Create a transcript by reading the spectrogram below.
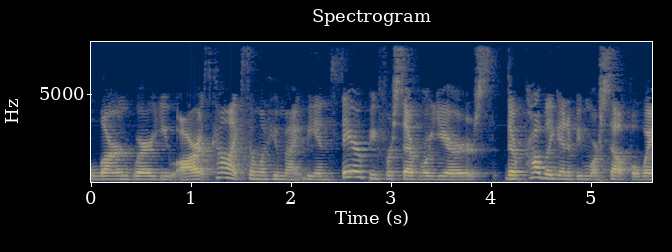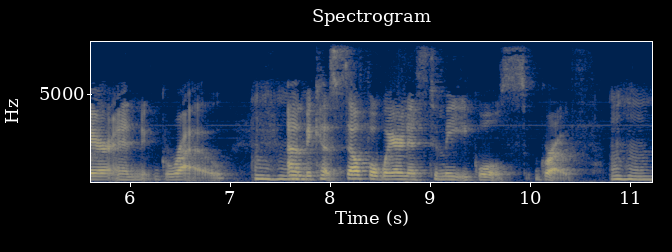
learn where you are. It's kind of like someone who might be in therapy for several years they're probably going to be more self-aware and grow mm-hmm. um, because self awareness to me equals growth. Mm-hmm.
